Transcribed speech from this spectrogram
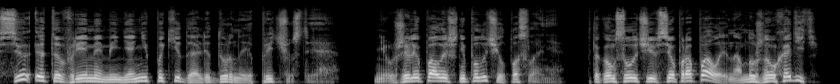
Все это время меня не покидали дурные предчувствия. Неужели Палыч не получил послание? В таком случае все пропало, и нам нужно уходить.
